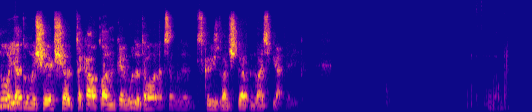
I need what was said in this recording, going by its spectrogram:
Ну, я думаю, що якщо така обкладинка і буде, то це буде скоріш 24-25 рік. Добре,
